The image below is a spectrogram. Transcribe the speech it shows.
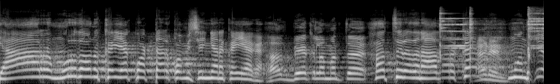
ಯಾರು ಮುರಿದವನ ಕೈಯಾಗ ಕೊಟ್ಟಾರ ಕೊಂಬಿಸಿಂಗ್ಯನ ಕೈಯಾಗ? ಅದು ಬೇಕಲ್ಲ ಮತ್ತೆ? ಹತ್ತಿರ ಅದನ್ನ ಆಧಾರಕ್ಕೆ. ಮುಂದೆ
